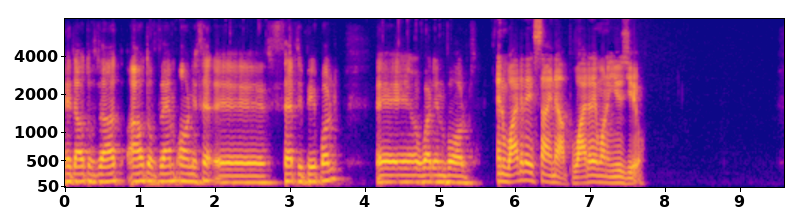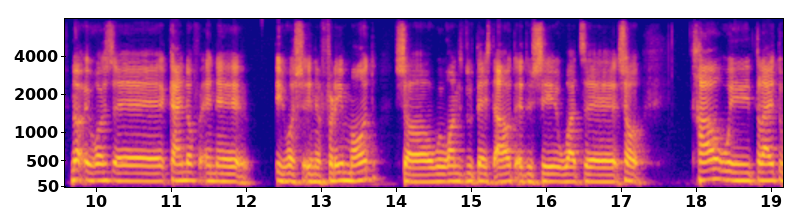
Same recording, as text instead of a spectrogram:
and out of that, out of them, only th- 30 people were involved. And why do they sign up? Why do they want to use you? No, it was uh, kind of in a it was in a free mode, so we wanted to test out and to see what. Uh, so how we try to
